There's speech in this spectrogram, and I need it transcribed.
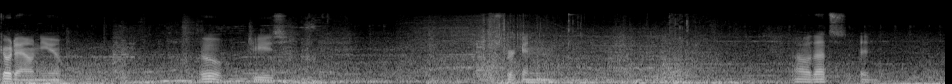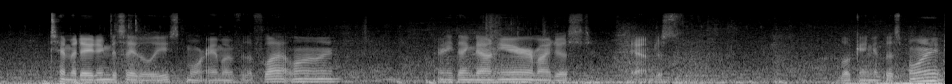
Go down, you. Oh, jeez. Frickin' Oh, that's intimidating to say the least. More ammo for the flatline. Anything down here? Am I just... Yeah, I'm just looking at this point.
